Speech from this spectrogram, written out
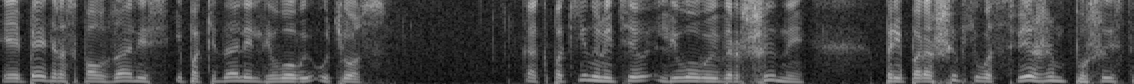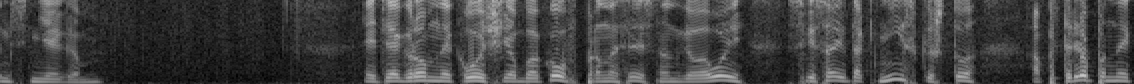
и опять расползались и покидали лиловый утес. Как покинули те лиловые вершины, припорошив его свежим пушистым снегом. Эти огромные клочья облаков, проносясь над головой, свисали так низко, что обтрепанные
